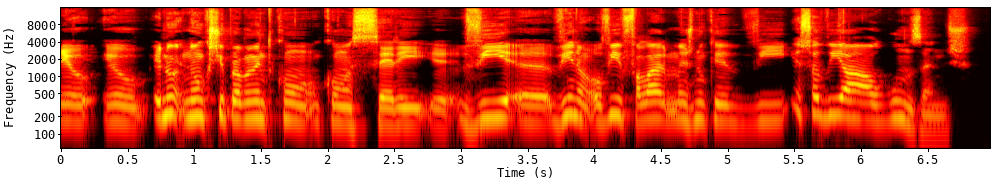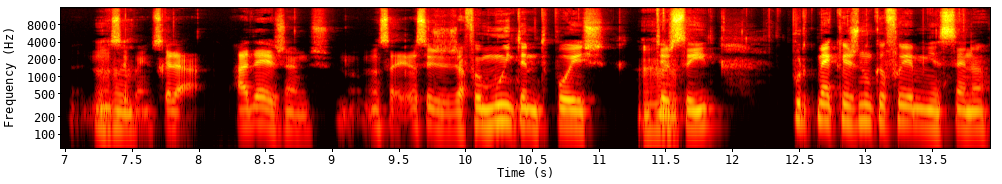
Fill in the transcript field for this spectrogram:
eu, eu, eu não, não cresci provavelmente com, com a série. Eh, vi, uh, vi, não, ouvi falar, mas nunca vi. Eu só vi há alguns anos. Não uhum. sei bem, se calhar há 10 anos. Não sei. Ou seja, já foi muito tempo depois de ter uhum. saído. Porque Mecas nunca foi a minha cena.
